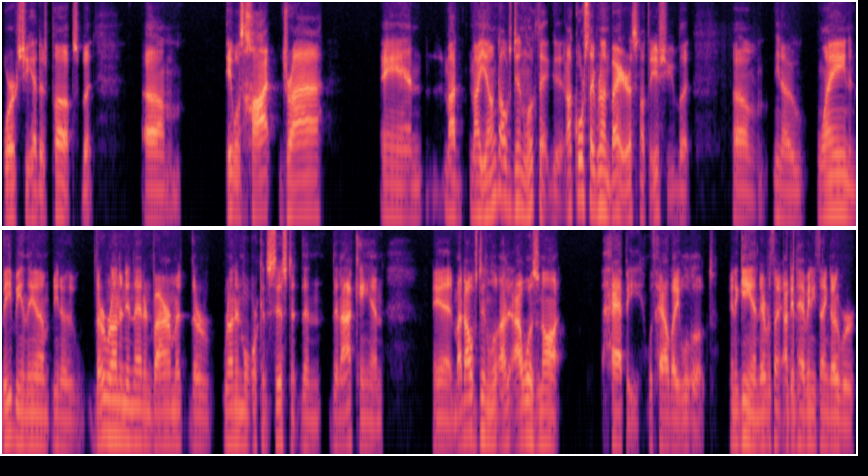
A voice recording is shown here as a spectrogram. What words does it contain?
where she had those pups, but um, it was hot, dry and my my young dogs didn't look that good. Of course, they run bare. That's not the issue, but um, you know, Wayne and BB and them, you know, they're running in that environment. They're running more consistent than than I can, and my dogs didn't look. I, I was not happy with how they looked. And again, everything I didn't have anything over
